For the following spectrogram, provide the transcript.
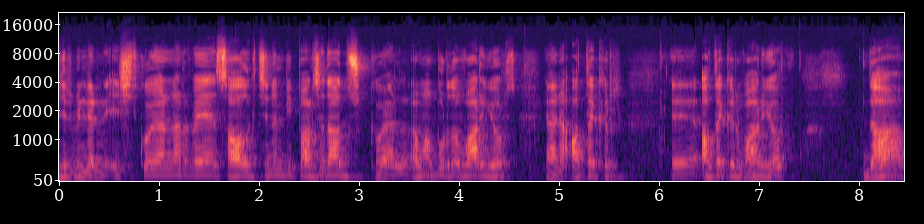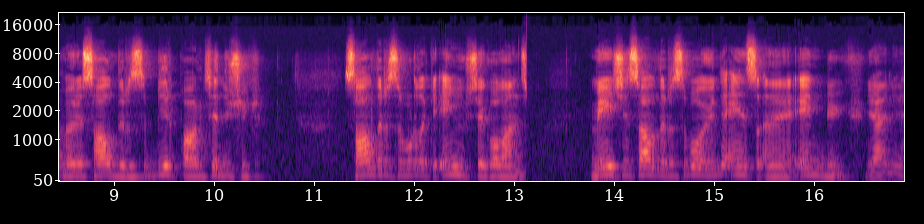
birbirlerine eşit koyarlar ve sağlıkçının bir parça daha düşük koyarlar. Ama burada Warrior yani Attacker, e, Attacker Warrior daha böyle saldırısı bir parça düşük. Saldırısı buradaki en yüksek olan Mage'in saldırısı bu oyunda en e, en büyük yani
